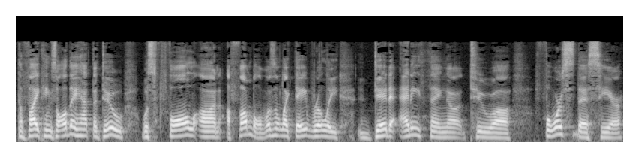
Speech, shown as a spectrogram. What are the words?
the Vikings, all they had to do was fall on a fumble. It wasn't like they really did anything uh, to uh, force this here,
